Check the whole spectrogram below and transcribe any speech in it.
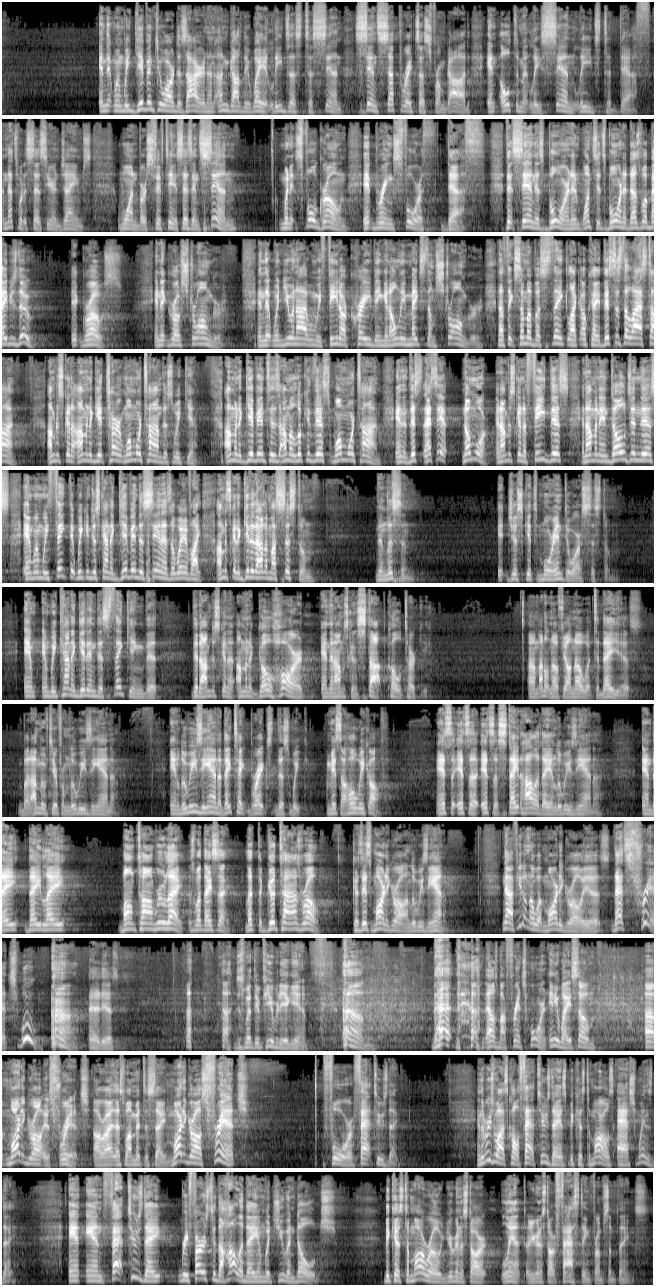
And that when we give into our desire in an ungodly way, it leads us to sin. Sin separates us from God, and ultimately, sin leads to death. And that's what it says here in James 1, verse 15. It says, In sin, when it's full grown, it brings forth death. That sin is born, and once it's born, it does what babies do it grows, and it grows stronger and that when you and I, when we feed our craving, it only makes them stronger. And I think some of us think like, okay, this is the last time. I'm just gonna, I'm gonna get turned one more time this weekend. I'm gonna give into this, I'm gonna look at this one more time. And this, that's it, no more. And I'm just gonna feed this and I'm gonna indulge in this. And when we think that we can just kind of give into sin as a way of like, I'm just gonna get it out of my system, then listen, it just gets more into our system. And, and we kind of get in this thinking that, that I'm just gonna, I'm gonna go hard and then I'm just gonna stop cold turkey. Um, I don't know if y'all know what today is, but I moved here from Louisiana. In Louisiana, they take breaks this week. I mean, it's a whole week off. And it's a, it's a, it's a state holiday in Louisiana. And they, they lay bon temps roulette, is what they say. Let the good times roll, because it's Mardi Gras in Louisiana. Now, if you don't know what Mardi Gras is, that's French. Woo, it is. Just went through puberty again. Um, that, that was my French horn. Anyway, so uh, Mardi Gras is French, all right? That's what I meant to say. Mardi Gras is French for Fat Tuesday. And the reason why it's called Fat Tuesday is because tomorrow's Ash Wednesday. And, and Fat Tuesday refers to the holiday in which you indulge. Because tomorrow you're going to start Lent or you're going to start fasting from some things.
